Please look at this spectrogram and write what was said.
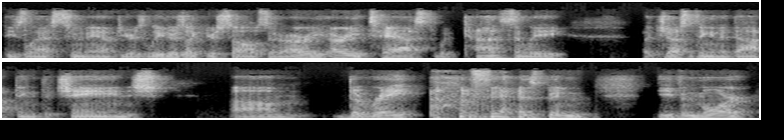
these last two and a half years. Leaders like yourselves that are already already tasked with constantly adjusting and adopting to change. Um, the rate has been even more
